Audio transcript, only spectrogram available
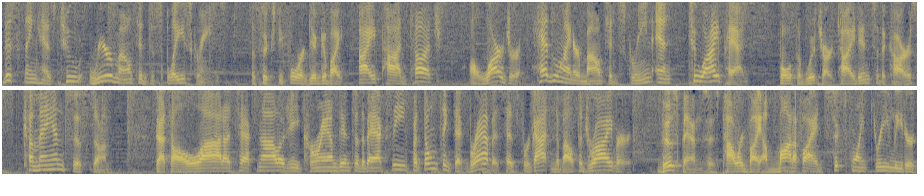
this thing has two rear mounted display screens, a 64 gigabyte iPod Touch, a larger headliner mounted screen, and two iPads, both of which are tied into the car's command system. That's a lot of technology crammed into the back seat, but don't think that Brabus has forgotten about the driver. This Benz is powered by a modified 6.3 liter,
